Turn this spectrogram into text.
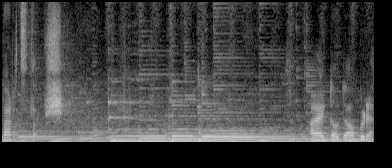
Bardzo dobrze. Ale to dobre.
